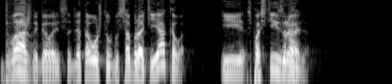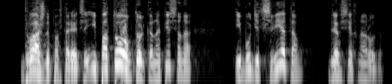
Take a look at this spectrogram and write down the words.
дважды, говорится, для того, чтобы собрать Якова и спасти Израиля. Дважды повторяется. И потом только написано, и будет светом для всех народов.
